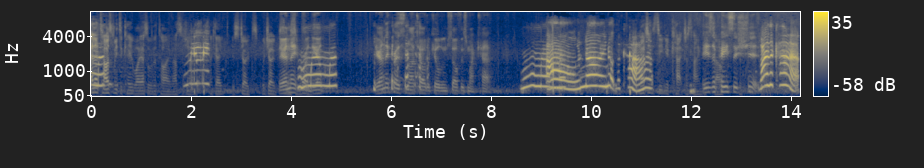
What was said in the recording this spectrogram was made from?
Ella tells me to KYS all the time. That's a joke. Okay, it's jokes. We're jokes. The only, yes. bro, the, the only person I tell to kill himself is my cat. Oh no, not the Imagine cat. seeing your cat just hanging. He's a himself. piece of shit. Why the cat?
